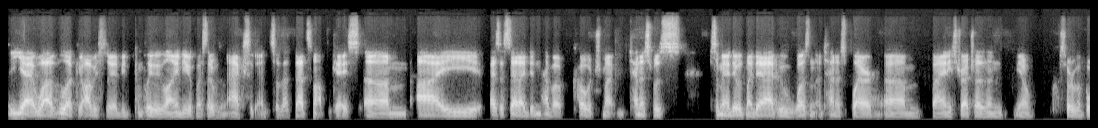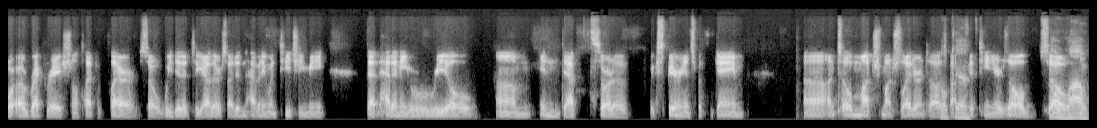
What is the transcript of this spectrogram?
yeah, well, look, obviously, I'd be completely lying to you if I said it was an accident. So that that's not the case. Um, I, as I said, I didn't have a coach. My tennis was something I did with my dad, who wasn't a tennis player um, by any stretch, other than you know, sort of a, a, recreational type of player. So we did it together. So I didn't have anyone teaching me that had any real um, in-depth sort of experience with the game uh, until much, much later, until I was okay. about 15 years old. So oh, wow.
